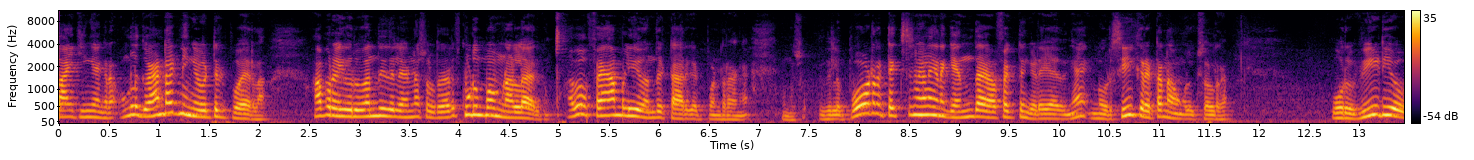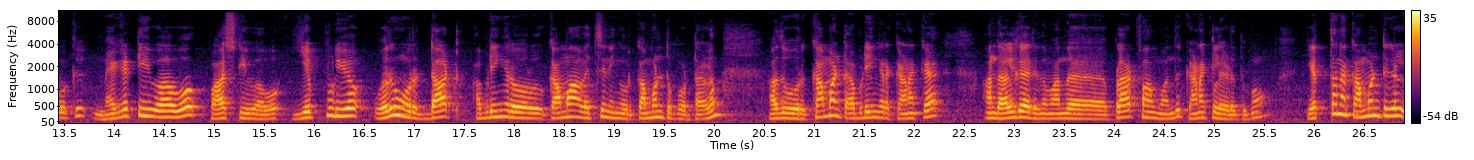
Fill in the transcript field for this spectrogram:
வாங்கிக்கிங்கிறேன் உங்களுக்கு வேண்டாட்டு நீங்கள் விட்டுட்டு போயிடலாம். அப்புறம் இவர் வந்து இதில் என்ன சொல்கிறாரு குடும்பம் நல்லா இருக்கும். அப்போ ஃபேமிலியை வந்து டார்கெட் பண்ணுறாங்க இதில் போடுற டெக்ஸ்ட்னால எனக்கு எந்த எஃபெக்ட்டும் கிடையாதுங்க. இன்னொரு சீக்ரெட்டாக நான் உங்களுக்கு சொல்கிறேன் ஒரு வீடியோவுக்கு நெகட்டிவாவோ பாசிட்டிவாவோ எப்படியோ வெறும் ஒரு டாட் அப்படிங்கிற ஒரு கமா வச்சு நீங்கள் ஒரு கமெண்ட் போட்டாலும் அது ஒரு கமெண்ட் அப்படிங்கிற கணக்கை அந்த அல்காரிதம் அந்த பிளாட்ஃபார்ம் வந்து கணக்கில் எடுத்துக்கும். எத்தனை கமெண்ட்டுகள்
